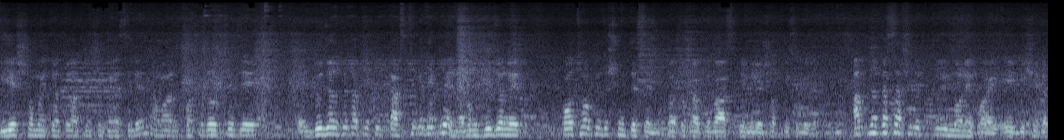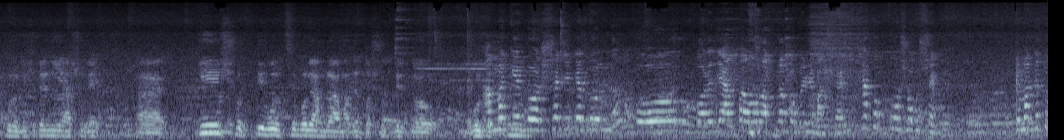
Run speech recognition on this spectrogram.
বিয়ের সময় তত আপনি সেখানে ছিলেন। আমার কথাটা হচ্ছে যে দুজনকে তো আপনি খুব কাছ থেকে দেখলেন এবং দুজনের কথাও কিন্তু শুনতেছেন। গতকালকে বা আজকে মিলে সব কিছু মিলে। আপনার কাছে আসলে কি মনে হয় এই বিষয়টা, পুরো বিষয়টা নিয়ে আসলে কে সত্যি বলছে বলে আমরা আমাদের দর্শকদেরকেও বলতে? আমাকে বর্ষা যেটা বলল, ও বলে যে, আপা ও রত্নাকবের বাসায় থাকুক তোমার সমস্যা কি তোমাকে তো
